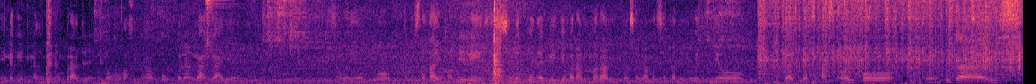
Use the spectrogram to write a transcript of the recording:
Nilagay nilang dyan ng brother-in-law ko kasi nga po walang lagayan. So ayan po. Tapos na tayo mamili. Sa susunod po na video, maraming maraming pong salamat sa panonood nyo. God bless us all po. Thank you guys.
